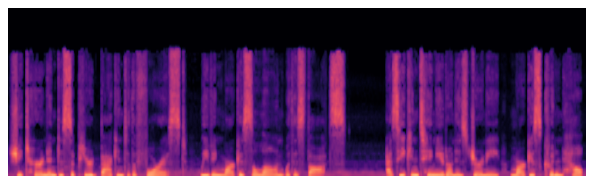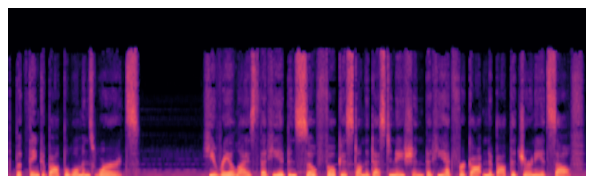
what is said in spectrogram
she turned and disappeared back into the forest, leaving Marcus alone with his thoughts. As he continued on his journey, Marcus couldn't help but think about the woman's words. He realized that he had been so focused on the destination that he had forgotten about the journey itself.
